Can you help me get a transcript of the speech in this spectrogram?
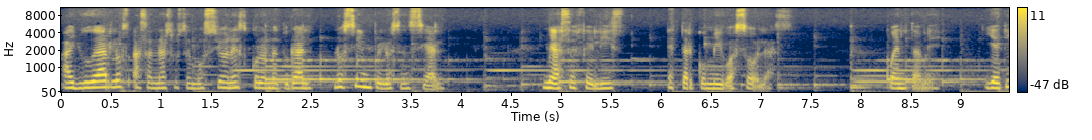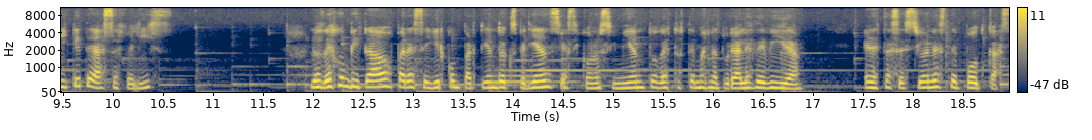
ayudarlos a sanar sus emociones con lo natural, lo simple y lo esencial. Me hace feliz estar conmigo a solas. Cuéntame, ¿y a ti qué te hace feliz? Los dejo invitados para seguir compartiendo experiencias y conocimientos de estos temas naturales de vida en estas sesiones de podcast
